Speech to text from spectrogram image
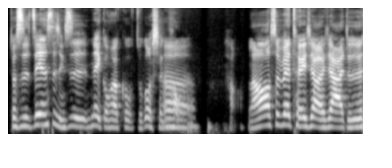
就是这件事情是内功要够足够深厚，嗯、好，然后顺便推销一下，就是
